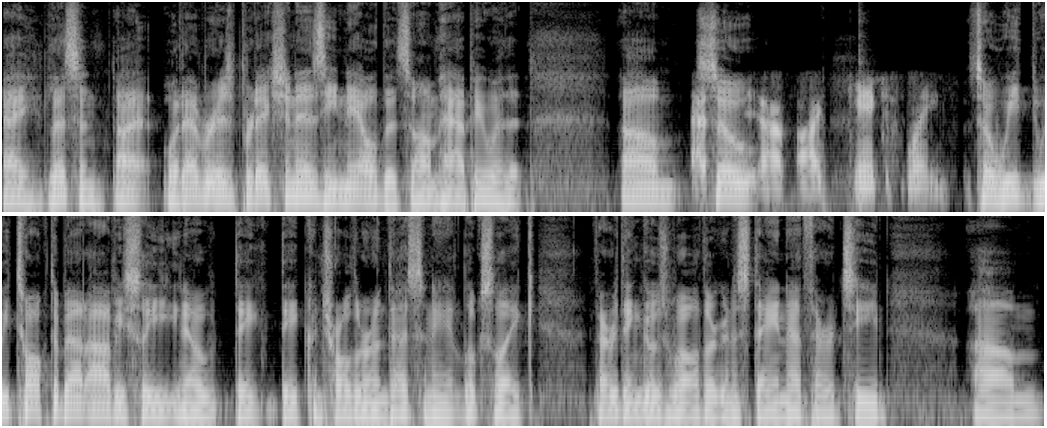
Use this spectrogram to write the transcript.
hey, listen, I, whatever his prediction is, he nailed it, so I'm happy with it. Um, so I, I can't complain. so we we talked about obviously you know they they control their own destiny. It looks like If everything goes well, they're going to stay in that third seed. Um,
